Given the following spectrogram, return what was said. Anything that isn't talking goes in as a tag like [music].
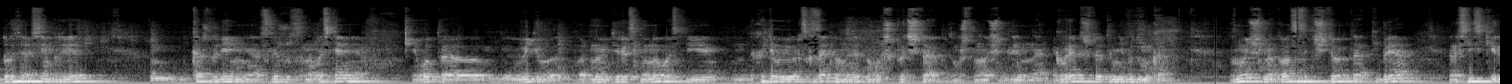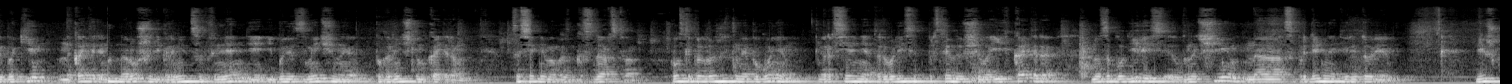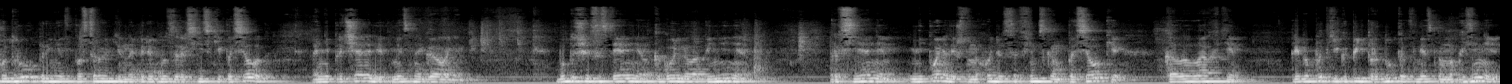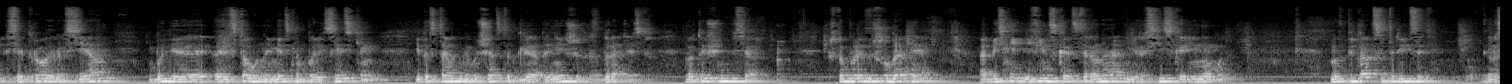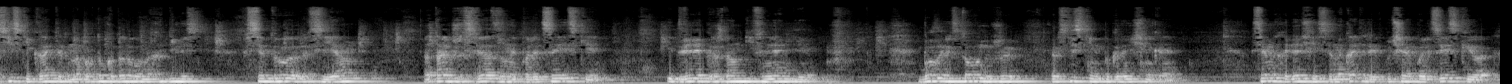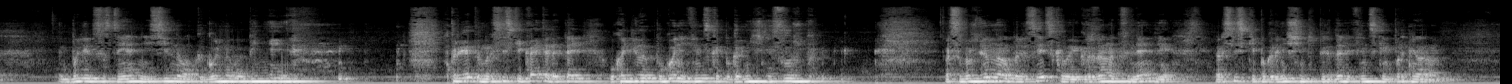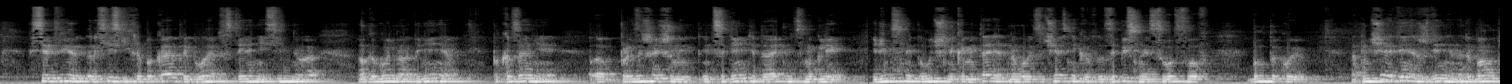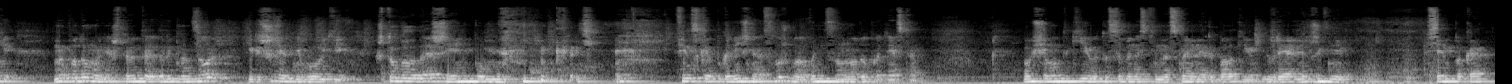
Друзья, всем привет! Каждый день слежу за новостями. И вот э, видел одну интересную новость и хотел ее рассказать, но, наверное, лучше прочитаю, потому что она очень длинная. Говорят, что это не выдумка. В ночь на 24 октября российские рыбаки на катере нарушили границу Финляндии и были замечены пограничным катером соседнего государства. После продолжительной погони россияне оторвались от преследующего их катера, но заблудились в ночи на сопредельной территории. Лишь к утру, приняв постройки на берегу за российский поселок, они причалили в местной гавани. Будучи в состоянии алкогольного опьянения, россияне не поняли, что находятся в финском поселке Калалахти. При попытке купить продукты в местном магазине все трое россиян были арестованы местным полицейским и доставлены в участок для дальнейших разбирательств. Но это еще не все. Что произошло далее, объяснить ни финская сторона, ни российская не могут. Но в 15.30 российский катер, на борту которого находились все трое россиян, а также связанные полицейские и две гражданки Финляндии, был арестован уже российскими пограничниками. Все находящиеся на катере, включая полицейского, были в состоянии сильного алкогольного опьянения. При этом российский катер опять уходил от погони финской пограничной службы. Освобожденного полицейского и гражданок Финляндии российские пограничники передали финским партнерам. Все три российских рыбака, пребывая в состоянии сильного алкогольного опьянения, показаний о произошедшем инциденте дать не смогли. Единственный полученный комментарий одного из участников, записанный с его слов, был такой. Отмечая день рождения на рыбалке, мы подумали, что это рыбнадзор и решили от него уйти. Что было дальше, я не помню. [laughs] Короче, финская пограничная служба вынесла ноту протеста. В общем, вот такие вот особенности национальной рыбалки в реальной жизни. Всем пока.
